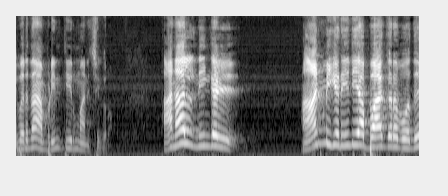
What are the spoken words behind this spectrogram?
இவர் தான் அப்படின்னு தீர்மானிச்சுக்கிறோம். ஆனால் நீங்கள் ஆன்மீக ரீதியாக பார்க்குற போது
